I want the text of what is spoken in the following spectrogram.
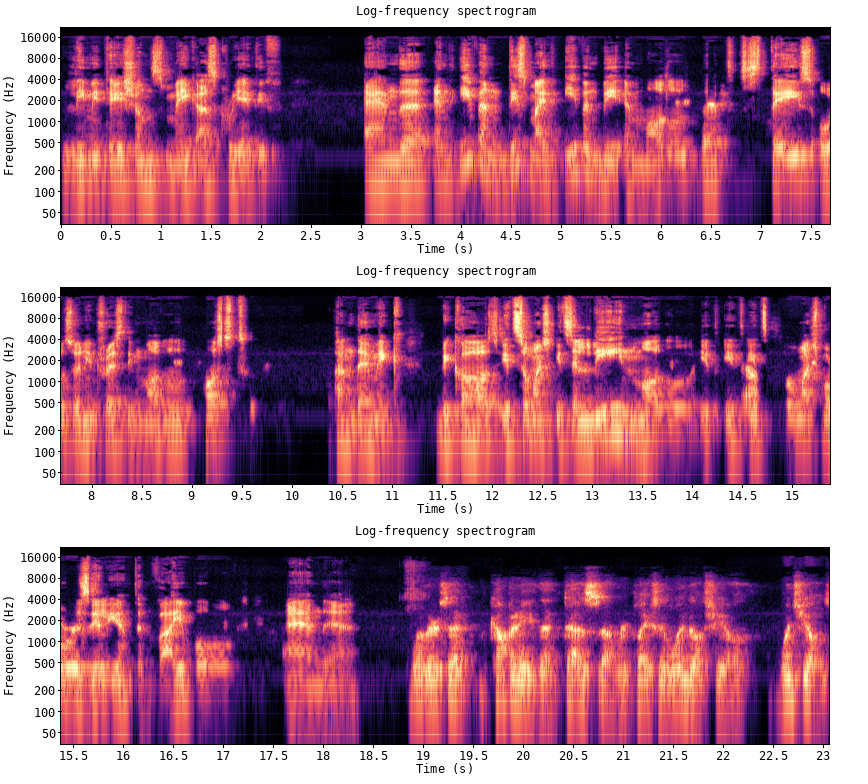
limitations make us creative. And uh, and even this might even be a model that stays also an interesting model post pandemic because it's so much it's a lean model. It, it yeah. it's so much more resilient and viable. And uh, well there's a company that does uh, replacing window shield windshields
